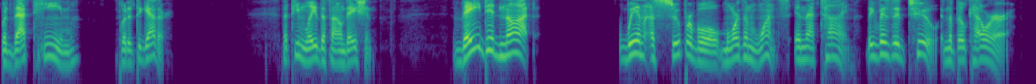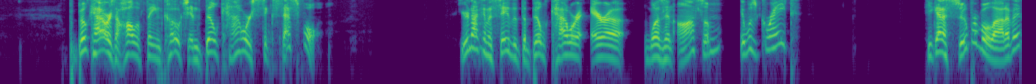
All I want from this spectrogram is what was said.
But that team put it together. That team laid the foundation. They did not win a Super Bowl more than once in that time. They visited two in the Bill Cowher era. But Bill Cowher is a Hall of Fame coach, and Bill Cowher's successful. You're not going to say that the Bill Cowher era wasn't awesome. It was great. He got a Super Bowl out of it.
